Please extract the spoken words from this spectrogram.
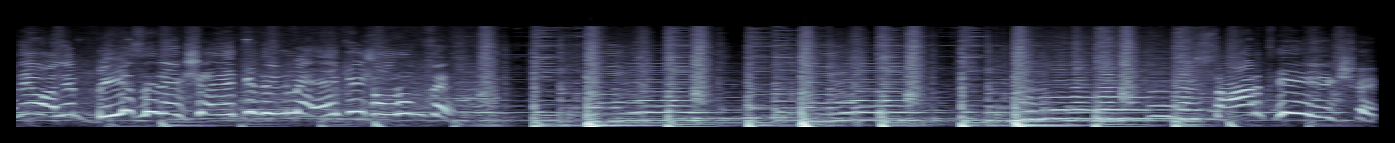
जाने वाले 20 रिक्शे एक ही दिन में एक ही शोरूम से। सारथी रिक्शे।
